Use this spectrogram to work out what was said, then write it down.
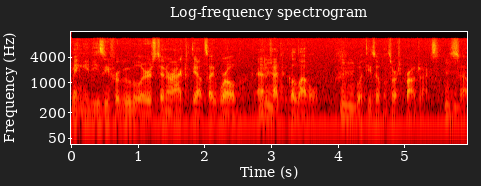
making it easy for Googlers to interact with the outside world at Mhm. a technical level Mhm. with these open source projects. Mhm. So,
